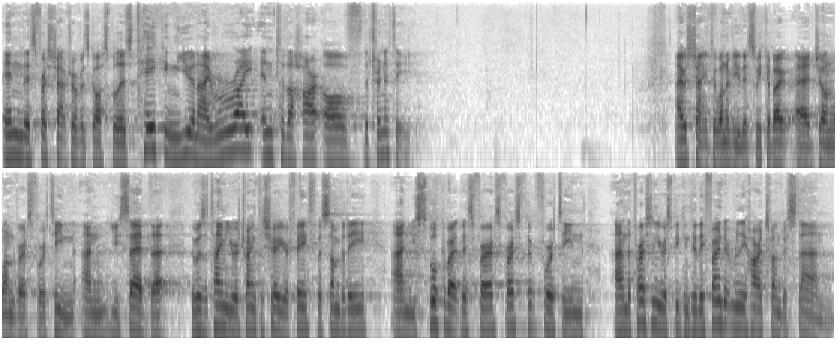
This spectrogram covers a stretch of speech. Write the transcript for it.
in this first chapter of his gospel is taking you and I right into the heart of the Trinity. I was chatting to one of you this week about uh, John 1, verse 14, and you said that there was a time you were trying to share your faith with somebody, and you spoke about this verse, verse 14, and the person you were speaking to, they found it really hard to understand.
